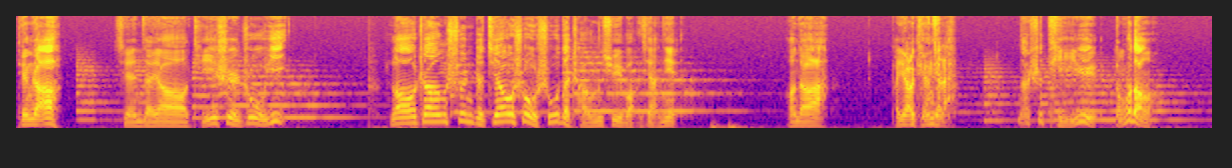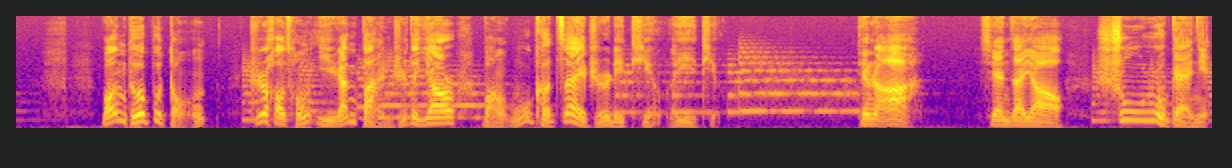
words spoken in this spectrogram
听着啊，现在要提示注意。”老张顺着教授书的程序往下念：“王德，把腰挺起来，那是体育，懂不懂？”王德不懂，只好从已然板直的腰往无可再直里挺了一挺。听着啊，现在要输入概念。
